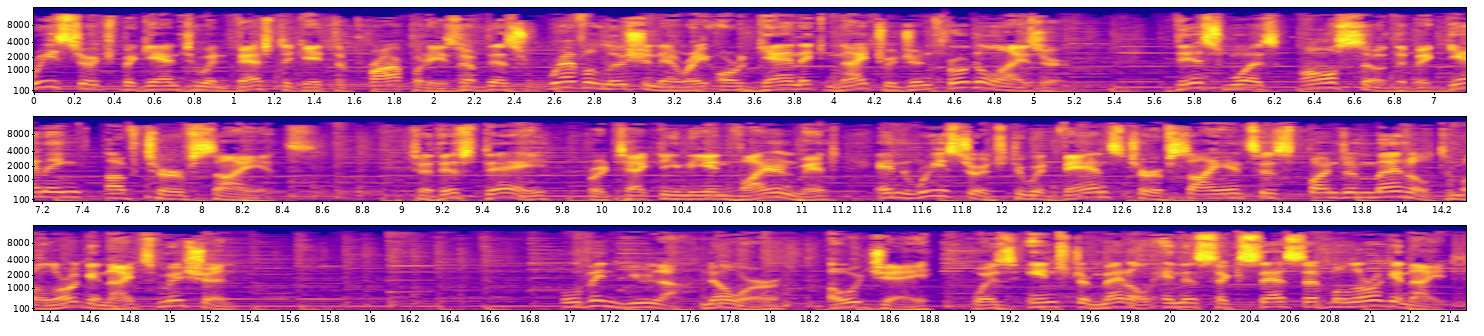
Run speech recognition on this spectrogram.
research began to investigate the properties of this revolutionary organic nitrogen fertilizer. This was also the beginning of turf science. To this day, protecting the environment and research to advance turf science is fundamental to Milorganite's mission. Oyvind Juul Noer, OJ, was instrumental in the success of Milorganite,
